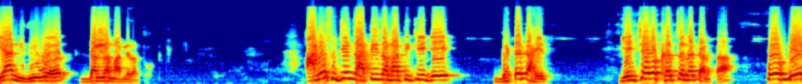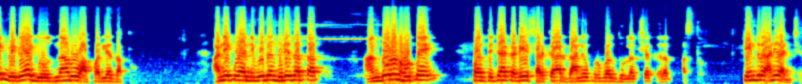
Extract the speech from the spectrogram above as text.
या निधीवर डल्ला मारला जातो. अनुसूचित जाती जमातीचे जे घटक आहेत यांच्यावर खर्च न करता तो वेगवेगळ्या योजनांवर वापरल्या जातो. अनेक वेळा निवेदन दिले जातात आंदोलन होते पण त्याच्याकडे सरकार जाणीवपूर्वक दुर्लक्ष करत असतं. केंद्र आणि राज्य.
